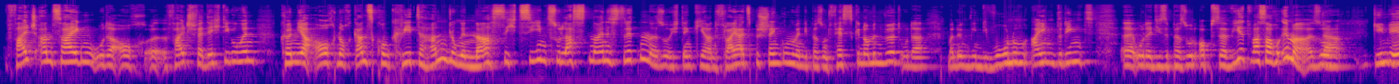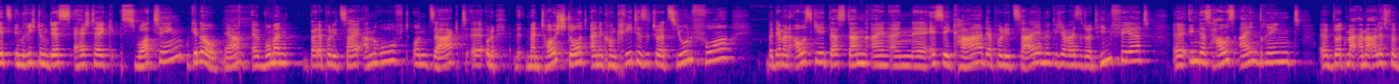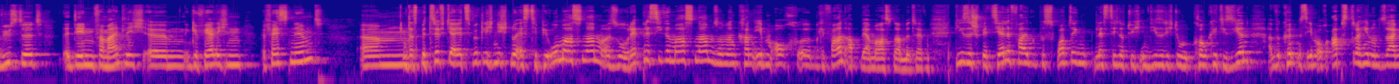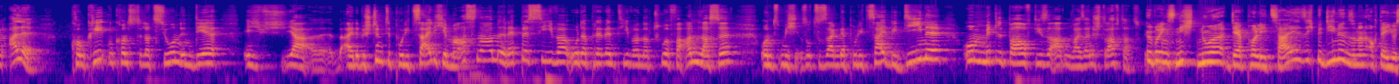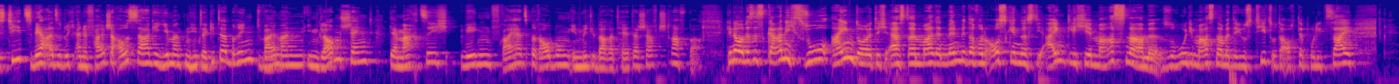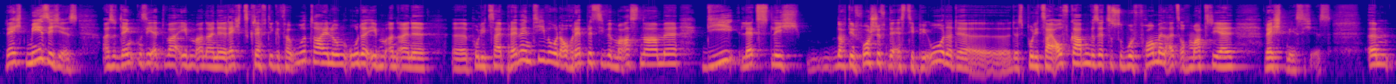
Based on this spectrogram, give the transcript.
Falschanzeigen oder auch äh, Falschverdächtigungen können ja auch noch ganz konkrete Handlungen nach sich ziehen zu Lasten eines Dritten. Also ich denke hier an Freiheitsbeschränkungen, wenn die Person festgenommen wird oder man irgendwie in die Wohnung eindringt äh, oder diese Person observiert, was auch immer. Also Da gehen wir jetzt in Richtung des Hashtag Swatting. genau. Ja, äh, wo man bei der Polizei anruft und sagt, äh, oder man täuscht dort eine konkrete Situation vor, bei der man ausgeht, dass dann ein, ein äh, SEK der Polizei möglicherweise dorthin fährt, äh, in das Haus eindringt, äh, dort mal einmal alles verwüstet, äh, den vermeintlich ähm, Gefährlichen festnimmt. Und das betrifft ja jetzt wirklich nicht nur STPO-Maßnahmen, also repressive Maßnahmen, sondern kann eben auch äh, Gefahrenabwehrmaßnahmen betreffen. Diese spezielle Fallgruppe Swatting lässt sich natürlich in diese Richtung konkretisieren, aber wir könnten es eben auch abstrahieren und sagen, alle konkreten Konstellationen, in der ich ja eine bestimmte polizeiliche Maßnahme repressiver oder präventiver Natur veranlasse und mich sozusagen der Polizei bediene, um mittelbar auf diese Art und Weise eine Straftat zu begehen. Übrigens nicht nur der Polizei sich bedienen, sondern auch der Justiz. Wer also durch eine falsche Aussage jemanden hinter Gitter bringt, weil man ihm Glauben schenkt, der macht sich wegen Freiheitsberaubung in mittelbarer Täterschaft strafbar. Genau, und das ist gar nicht so eindeutig erst einmal, denn wenn wir davon ausgehen, dass die eigentliche Maßnahme, sowohl die Maßnahme der Justiz oder auch der Polizei, rechtmäßig ist, also denken Sie etwa eben an eine rechtskräftige Verurteilung oder eben an eine äh, polizeipräventive oder auch repressive Maßnahme, die letztlich nach den Vorschriften der StPO oder der, äh, des Polizeiaufgabengesetzes sowohl formell als auch materiell rechtmäßig ist. Ähm,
